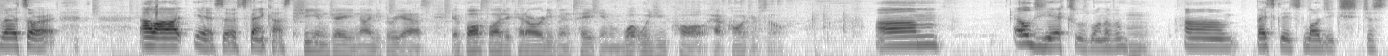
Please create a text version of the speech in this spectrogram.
it's all right. I like, yeah, so it's fan casting. SheMJ93 asked, "If Bosslogic had already been taken, what would you call have called yourself?" Um, LGX was one of them. Mm. Um, basically, it's Logic's just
